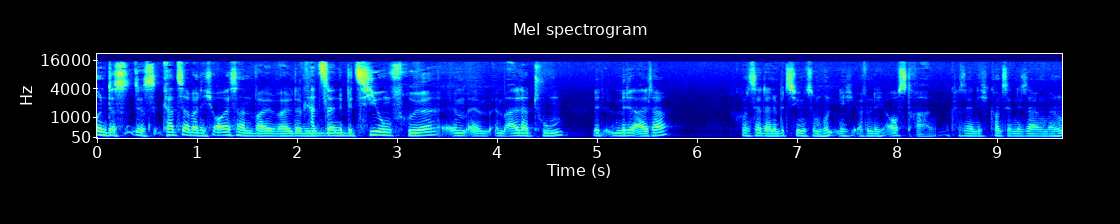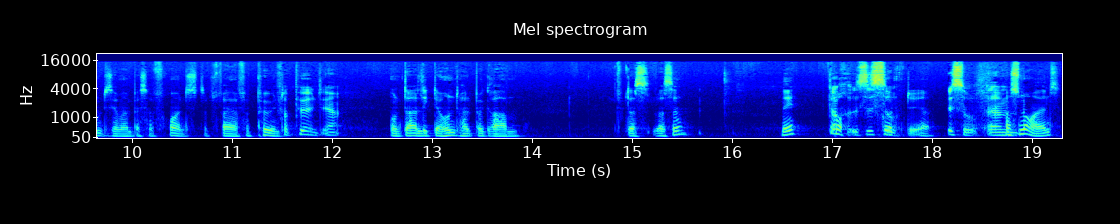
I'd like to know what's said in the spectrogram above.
Und das, das kannst du aber nicht äußern, weil, weil dann Kannst deine Beziehung früher im, im, im Altertum, mit, Mittelalter, du konntest ja deine Beziehung zum Hund nicht öffentlich austragen. Du kannst ja nicht, konntest ja nicht sagen, mein Hund ist ja mein bester Freund. Das war ja verpönt. Verpönt, ja. Und da liegt der Hund halt begraben. Das, weißt du? Nee? Doch, es ist so. Doch, ja. Ist so. Ähm, Hast du noch eins?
